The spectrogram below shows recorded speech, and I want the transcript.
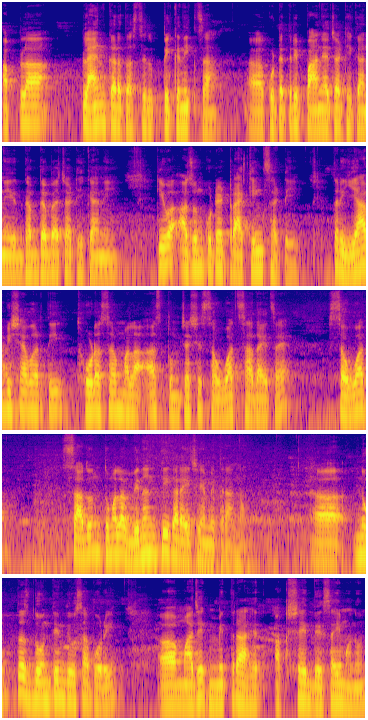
आपला प्लॅन करत असतील पिकनिकचा कुठेतरी पाण्याच्या ठिकाणी धबधब्याच्या ठिकाणी किंवा अजून कुठे ट्रॅकिंगसाठी. तर या विषयावरती थोडंसं मला आज तुमच्याशी संवाद साधायचा आहे. संवाद साधून तुम्हाला विनंती करायची आहे मित्रांनो. नुकतंच दोन तीन दिवसापूर्वी माझे एक मित्र आहेत अक्षय देसाई म्हणून.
